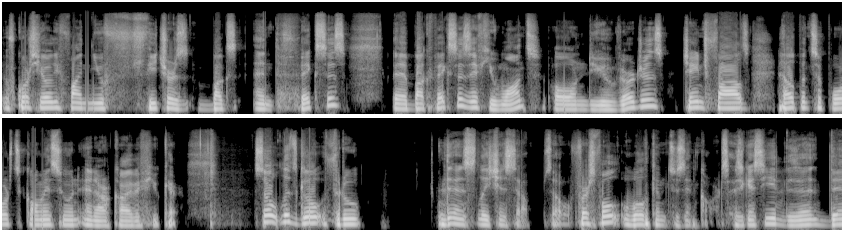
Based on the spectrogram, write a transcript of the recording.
Of course, you only find new features, bugs, and fixes, uh, bug fixes if you want on new versions, change files, help and support coming soon, and archive if you care. So let's go through the installation setup. So first of all, welcome to Zen Carts. As you can see, the, the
